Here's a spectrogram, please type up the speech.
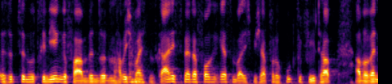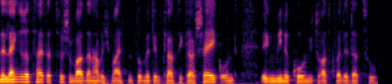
17 Uhr trainieren gefahren bin, so dann habe ich meistens gar nichts mehr davor gegessen, weil ich mich einfach nur gut gefühlt habe. Aber wenn eine längere Zeit dazwischen war, dann habe ich meistens so mit dem Klassiker Shake und irgendwie eine Kohlenhydratquelle dazu.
